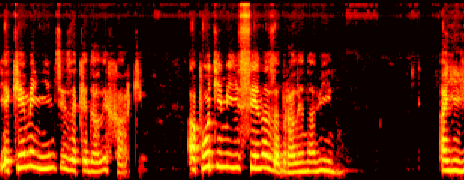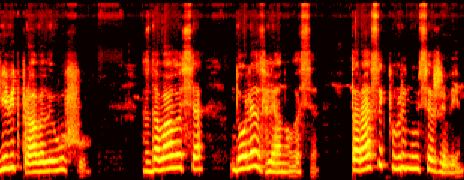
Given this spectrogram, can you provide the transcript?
якими німці закидали Харків, а потім її сина забрали на війну, а її відправили в Уфу. Здавалося, доля зглянулася. Тарасик повернувся живим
